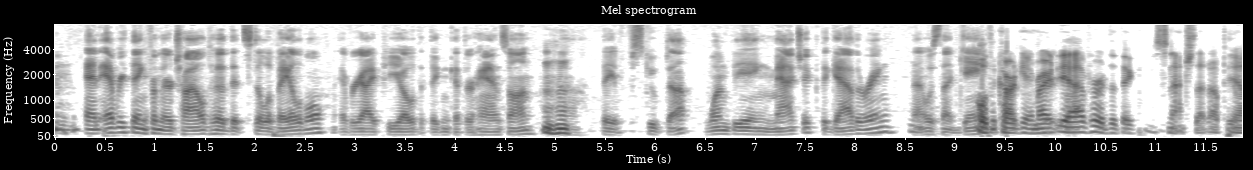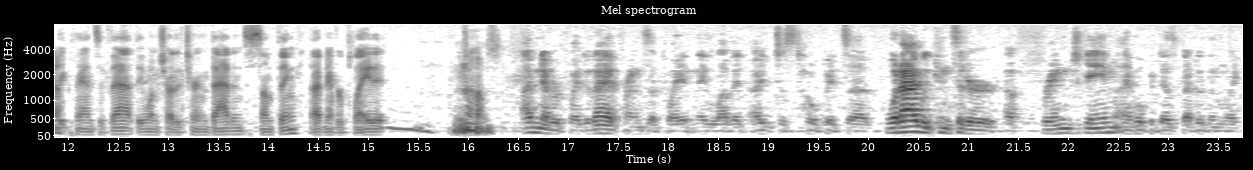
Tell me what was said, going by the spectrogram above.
and everything from their childhood that's still available, every IPO that they can get their hands on, Mm-hmm. uh, they've scooped up. One being Magic: The Gathering. That was that game. Oh, the card game, right? Yeah, I've heard that they snatched that up. They're Yeah. big fans of that. They want to try to turn that into something. I've never played it. No. I've never played it. I have friends that play it and they love it. I just hope it's a what I would consider a fringe game. I hope it does better than like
